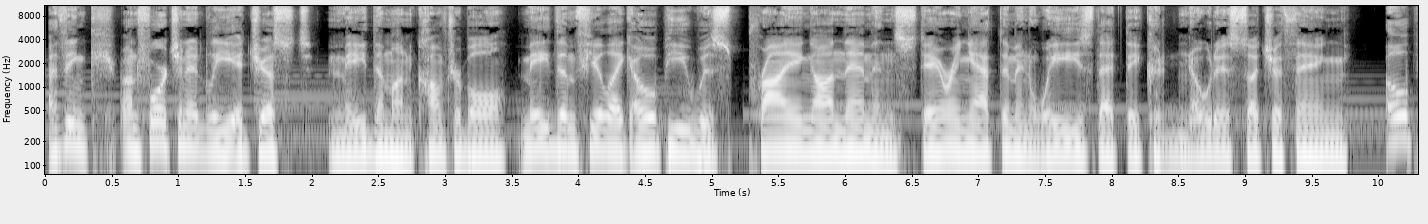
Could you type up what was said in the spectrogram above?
I think, unfortunately, it just made them uncomfortable, made them feel like OP was prying on them and staring at them in ways that they could notice such a thing. OP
